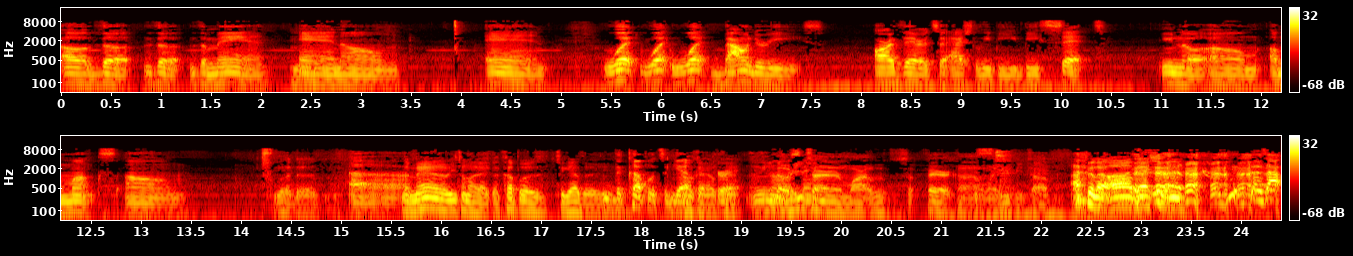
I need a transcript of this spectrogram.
of the the the man and um and what what what boundaries are there to actually be be set you know um amongst um What the uh the man or you talking about like a couple together? the couple together Okay, okay. correct you You know, know, what he I'm turning Martin Luther Farrakhan when you be talking. I feel like all that should be because I,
